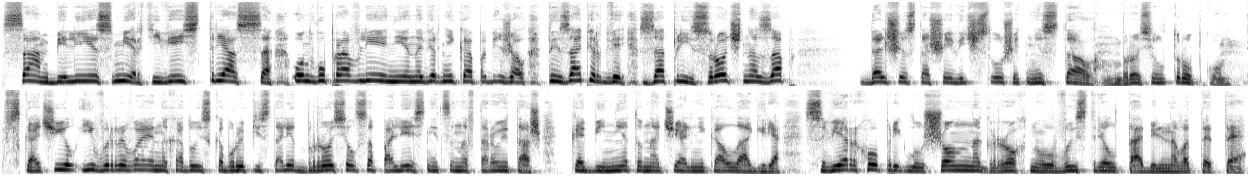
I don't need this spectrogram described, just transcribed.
Сам белее смерти, весь трясся. Он в управление наверняка побежал. Ты запер дверь? Запри, срочно зап... Дальше Сташевич слушать не стал, бросил трубку, вскочил и, вырывая на ходу из кобуры пистолет, бросился по лестнице на второй этаж, к кабинету начальника лагеря. Сверху приглушенно грохнул выстрел табельного ТТ.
